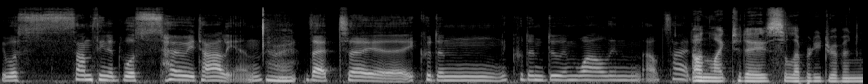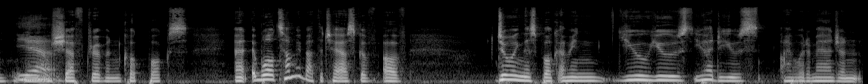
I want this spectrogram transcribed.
it was something that was so Italian right. that uh, it couldn't it couldn't do him well in outside. Unlike today's celebrity-driven, you Yeah. know, chef-driven cookbooks. And well, tell me about the task of of doing this book. I mean, you used you had to use, I would imagine,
